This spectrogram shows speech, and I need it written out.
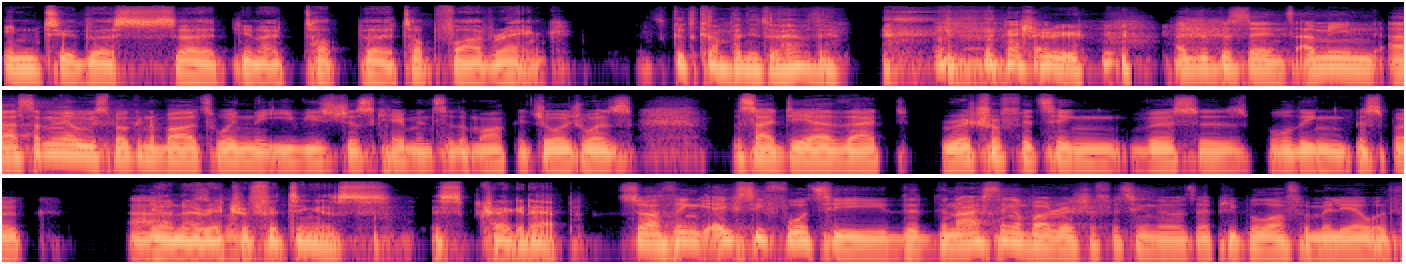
into this, uh, you know, top uh, top five rank. It's good company to have there. True. Hundred percent. I mean, uh, something that we've spoken about when the EVs just came into the market, George, was this idea that retrofitting versus building bespoke. um, yeah, no, sort of- retrofitting is is crack it up. So I think XC40. The, the nice thing about retrofitting though is that people are familiar with,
